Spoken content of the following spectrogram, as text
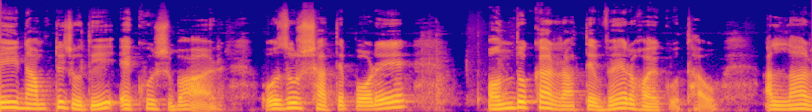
এই নামটি যদি একুশ বার অজুর সাথে পড়ে অন্ধকার রাতে বের হয় কোথাও। আল্লাহর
